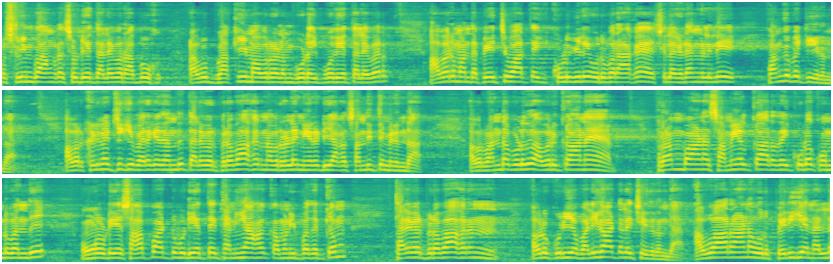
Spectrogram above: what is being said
முஸ்லீம் காங்கிரஸுடைய தலைவர் அபு அபுப் ஹக்கீம் அவர்களும் கூட இப்போதைய தலைவர் அவரும் அந்த பேச்சுவார்த்தை குழுவிலே ஒருவராக சில இடங்களிலே பங்கு பெற்றிருந்தார். அவர் கிளிநொச்சிக்கு வருகை தந்து தலைவர் பிரபாகரன் அவர்களை நேரடியாக சந்தித்தும் இருந்தார். அவர் வந்த பொழுது அவருக்கான புறம்பான சமையல்காரரை கூட கொண்டு வந்து உங்களுடைய சாப்பாட்டு விடயத்தை தனியாக கவனிப்பதற்கும் தலைவர் பிரபாகரன் அவருக்குரிய வழிகாட்டலை செய்திருந்தார். அவ்வாறான ஒரு பெரிய நல்ல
